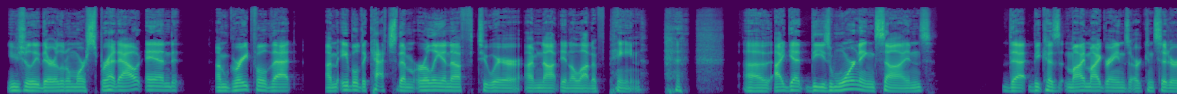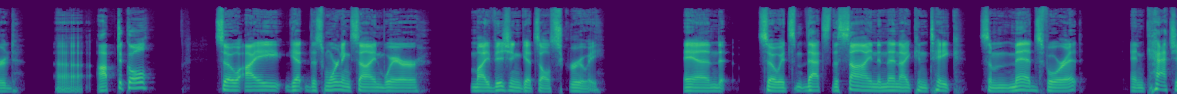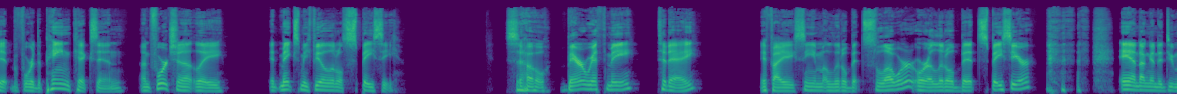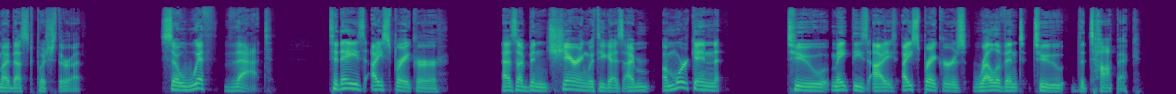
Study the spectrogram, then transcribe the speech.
Usually they're a little more spread out. And I'm grateful that I'm able to catch them early enough to where I'm not in a lot of pain. uh, I get these warning signs that because my migraines are considered uh, optical, so I get this warning sign where my vision gets all screwy, and so it's that's the sign, and then I can take some meds for it and catch it before the pain kicks in. Unfortunately, it makes me feel a little spacey. So bear with me today if I seem a little bit slower or a little bit spacier, and I'm going to do my best to push through it. So, with that, today's icebreaker, as I've been sharing with you guys, I'm I'm working to make these ice, icebreakers relevant to the topic,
